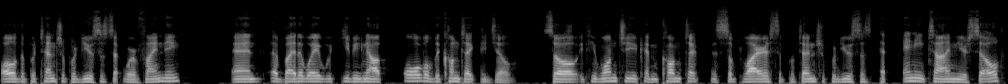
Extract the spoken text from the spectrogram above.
all of the potential producers that we're finding. And uh, by the way, we're giving out all of the contact details. So if you want to, you can contact the suppliers, the potential producers at any time yourself.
